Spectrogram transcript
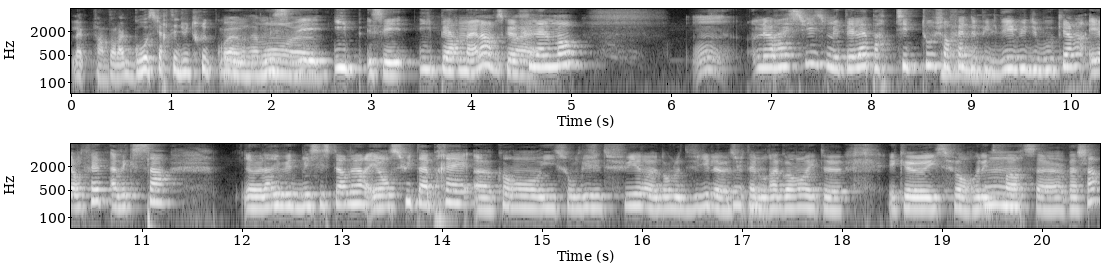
la, enfin, dans la grossièreté du truc, quoi, Mm. vraiment. Mais euh, c'est hyp- c'est hyper malin parce que finalement, le racisme était là par petites touches en fait depuis le début du bouquin et en fait avec ça. euh, l'arrivée de Mrs. Turner et ensuite après euh, quand ils sont obligés de fuir euh, dans l'autre ville suite à l'ouragan et, te- et qu'il se fait enrôler de Mhm. force machin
